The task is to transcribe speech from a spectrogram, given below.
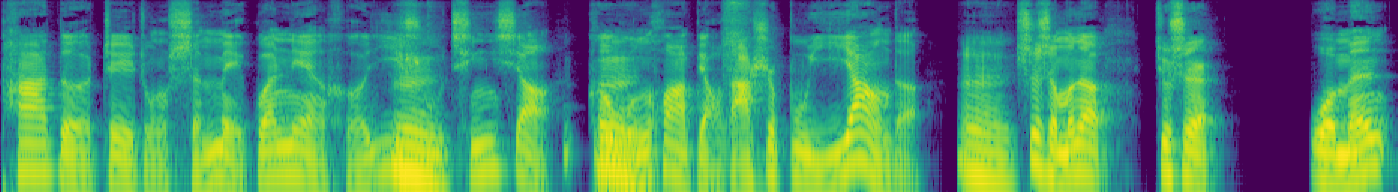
他的这种审美观念和艺术倾向和文化表达是不一样的。嗯，是什么呢？就是我们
